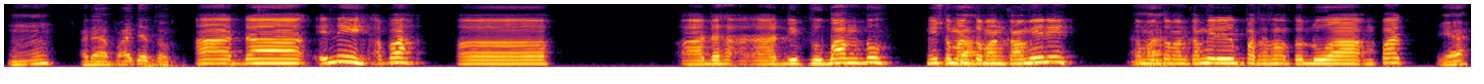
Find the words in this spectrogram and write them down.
Mm-mm. Ada apa aja tuh? Ada ini apa eh ada ada di Subang tuh. Ini teman-teman kami nih teman-teman kami di 4124 Ya.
